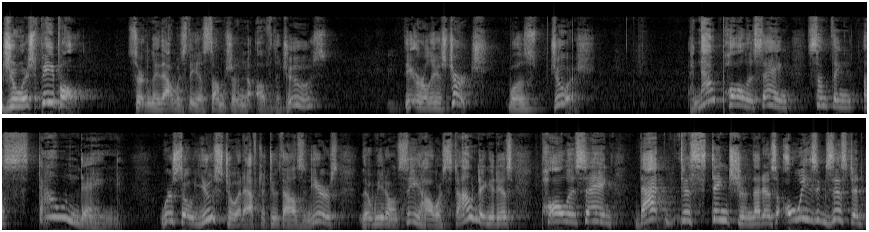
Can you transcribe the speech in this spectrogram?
Jewish people. Certainly that was the assumption of the Jews. The earliest church was Jewish. And now Paul is saying something astounding. We're so used to it after 2,000 years that we don't see how astounding it is. Paul is saying that distinction that has always existed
